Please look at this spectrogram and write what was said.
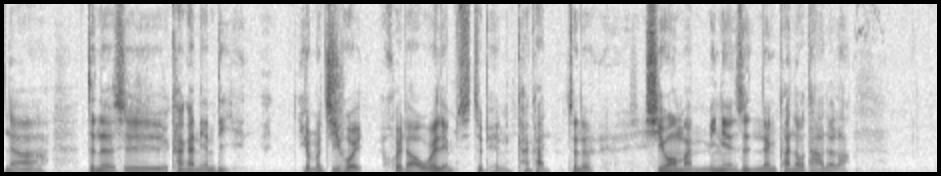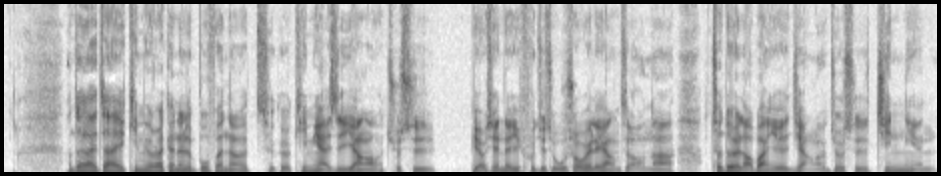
那真的是看看年底有没有机会回到 Williams 这边看看，真的希望蛮明年是能看到他的啦。那再来在 Kimi Räikkönen 的部分呢，这个 Kimi 还是一样哦，就是表现的一副就是无所谓的样子哦。那车队的老板也讲了，就是今年。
